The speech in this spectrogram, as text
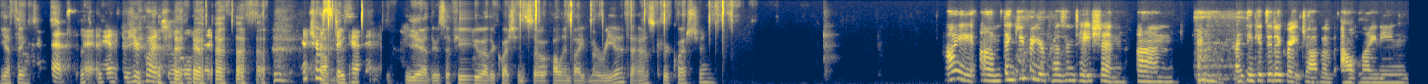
yeah, thanks. That answers your question a little bit. Interesting. Um, yeah, there's a few other questions, so I'll invite Maria to ask her question. Hi, um, thank you for your presentation. Um, I think it did a great job of outlining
